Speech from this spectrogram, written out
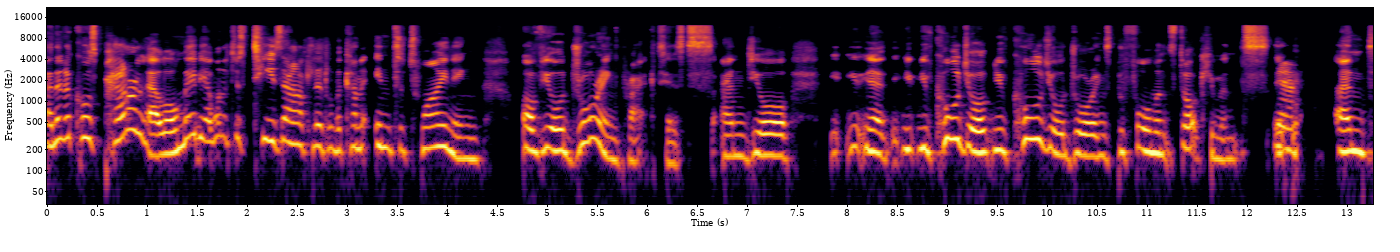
And then, of course, parallel, or maybe I want to just tease out a little the kind of intertwining of your drawing practice and your you, you know you, have called your you've called your drawings performance documents yeah. and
